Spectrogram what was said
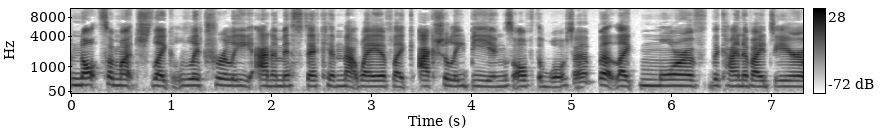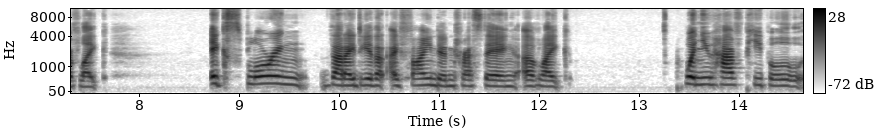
not so much like literally animistic in that way of like actually beings of the water, but like more of the kind of idea of like exploring that idea that I find interesting of like when you have people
